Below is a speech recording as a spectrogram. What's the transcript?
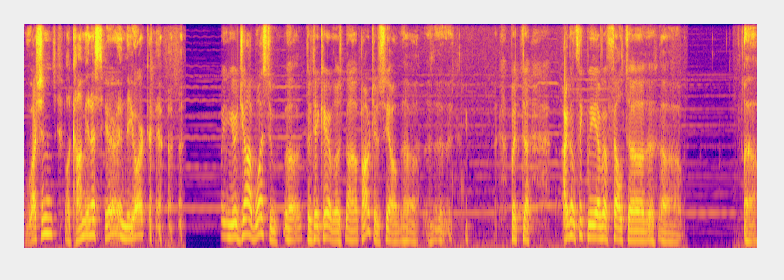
Russians, well, communists here in New York. Your job was to uh, to take care of those uh, pouches, you know. Uh, but uh, I don't think we ever felt uh, uh,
